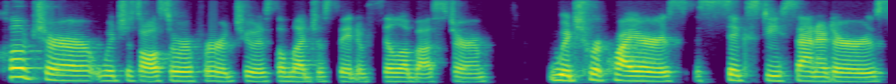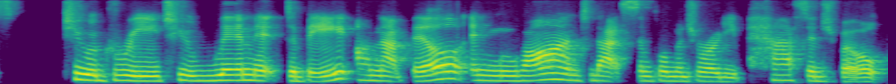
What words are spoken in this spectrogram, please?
cloture, which is also referred to as the legislative filibuster, which requires 60 senators to agree to limit debate on that bill and move on to that simple majority passage vote.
